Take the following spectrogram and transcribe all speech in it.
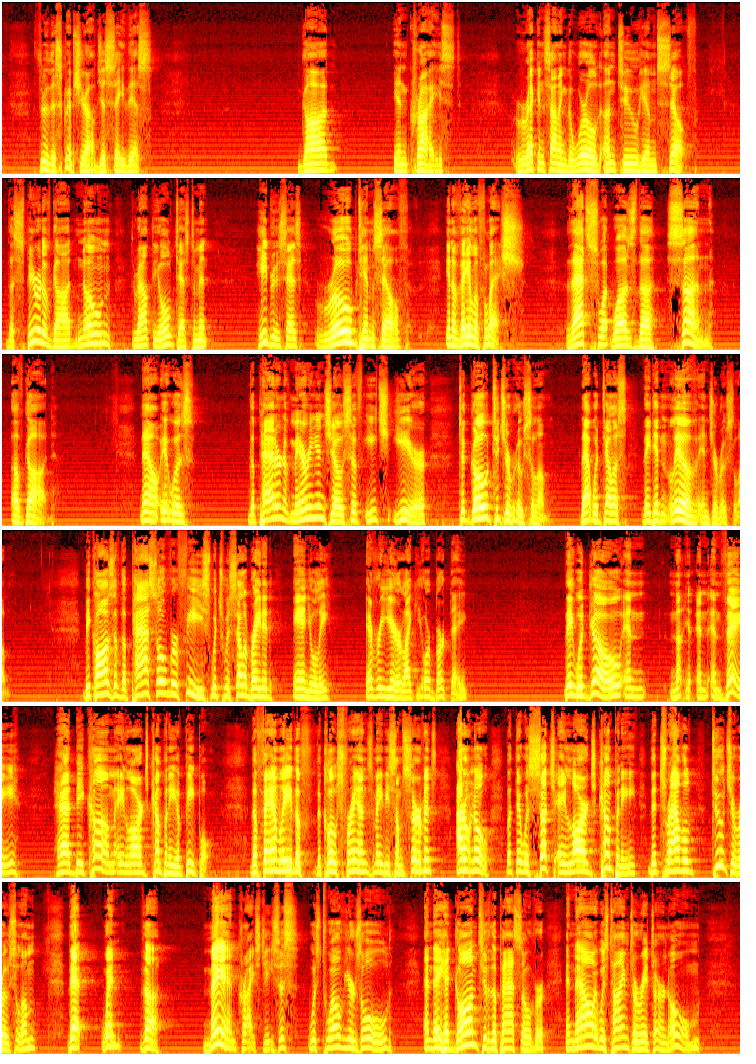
through the scripture, I'll just say this God in Christ reconciling the world unto himself. The Spirit of God, known throughout the Old Testament, Hebrews says, robed himself in a veil of flesh. That's what was the Son of God. Now, it was the pattern of Mary and Joseph each year to go to Jerusalem. That would tell us they didn't live in Jerusalem. Because of the Passover feast, which was celebrated annually, every year, like your birthday, they would go and, and, and they had become a large company of people. The family, the, the close friends, maybe some servants, I don't know. But there was such a large company that traveled to Jerusalem that when the man, Christ Jesus, was 12 years old and they had gone to the Passover and now it was time to return home,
